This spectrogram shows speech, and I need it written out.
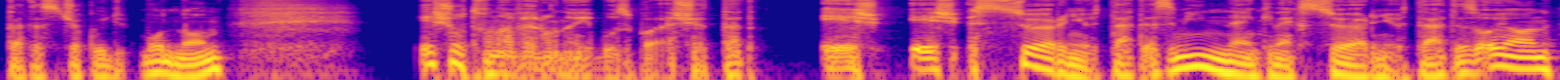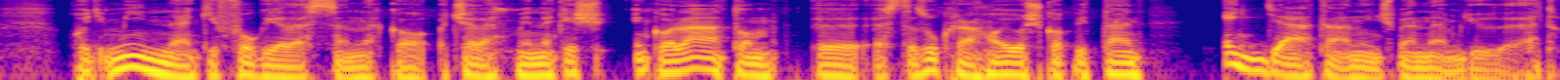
Tehát ezt csak úgy mondom és ott van a veronai buszbaleset. Tehát és, és szörnyű, tehát ez mindenkinek szörnyű. Tehát ez olyan, hogy mindenki fogja lesz ennek a cselekménynek, és amikor látom ezt az ukrán hajós kapitányt, egyáltalán nincs bennem gyűlölet.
